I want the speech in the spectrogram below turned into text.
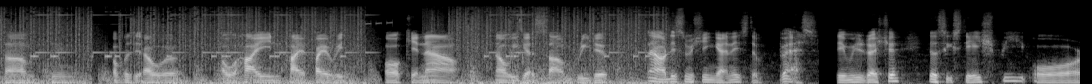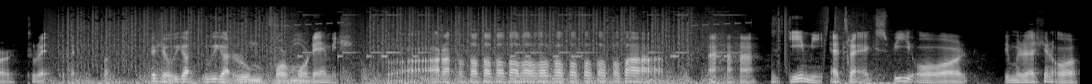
something opposite our our high in high fire rate. Okay now now we get some breeder. Now this machine gun is the best. Damage reduction, heal 60 HP or turret turret. Sure, sure, we got we got room for more damage. This gaming attract XP or damage reduction or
